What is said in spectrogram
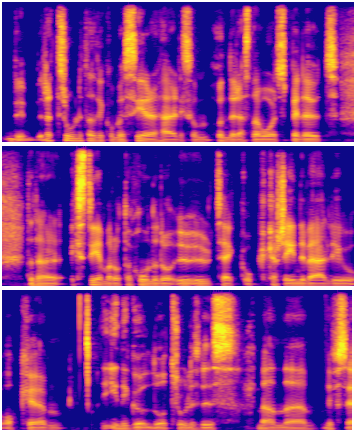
det, är rätt troligt att vi kommer se det här liksom under resten av året spela ut den här extrema rotationen då, ur, ur tech och kanske in i value och um, in i guld då troligtvis. Men eh, vi får se.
